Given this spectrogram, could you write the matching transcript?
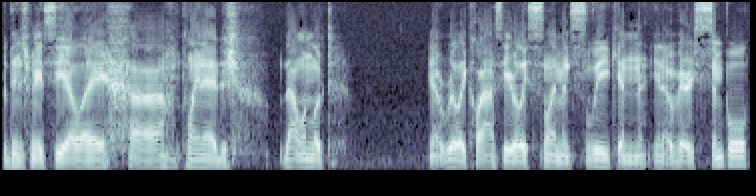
The Benchmade CLA, uh, plain edge, that one looked you know, really classy, really slim and sleek, and you know, very simple.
